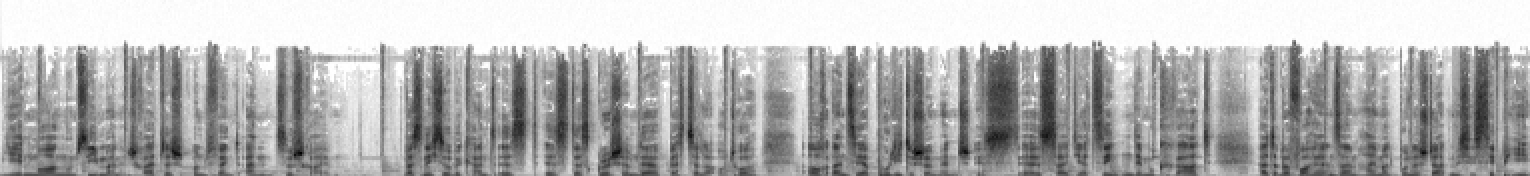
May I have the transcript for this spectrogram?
jeden Morgen um sieben an den Schreibtisch und fängt an zu schreiben. Was nicht so bekannt ist, ist, dass Grisham, der Bestseller-Autor, auch ein sehr politischer Mensch ist. Er ist seit Jahrzehnten Demokrat, hat aber vorher in seinem Heimatbundesstaat Mississippi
